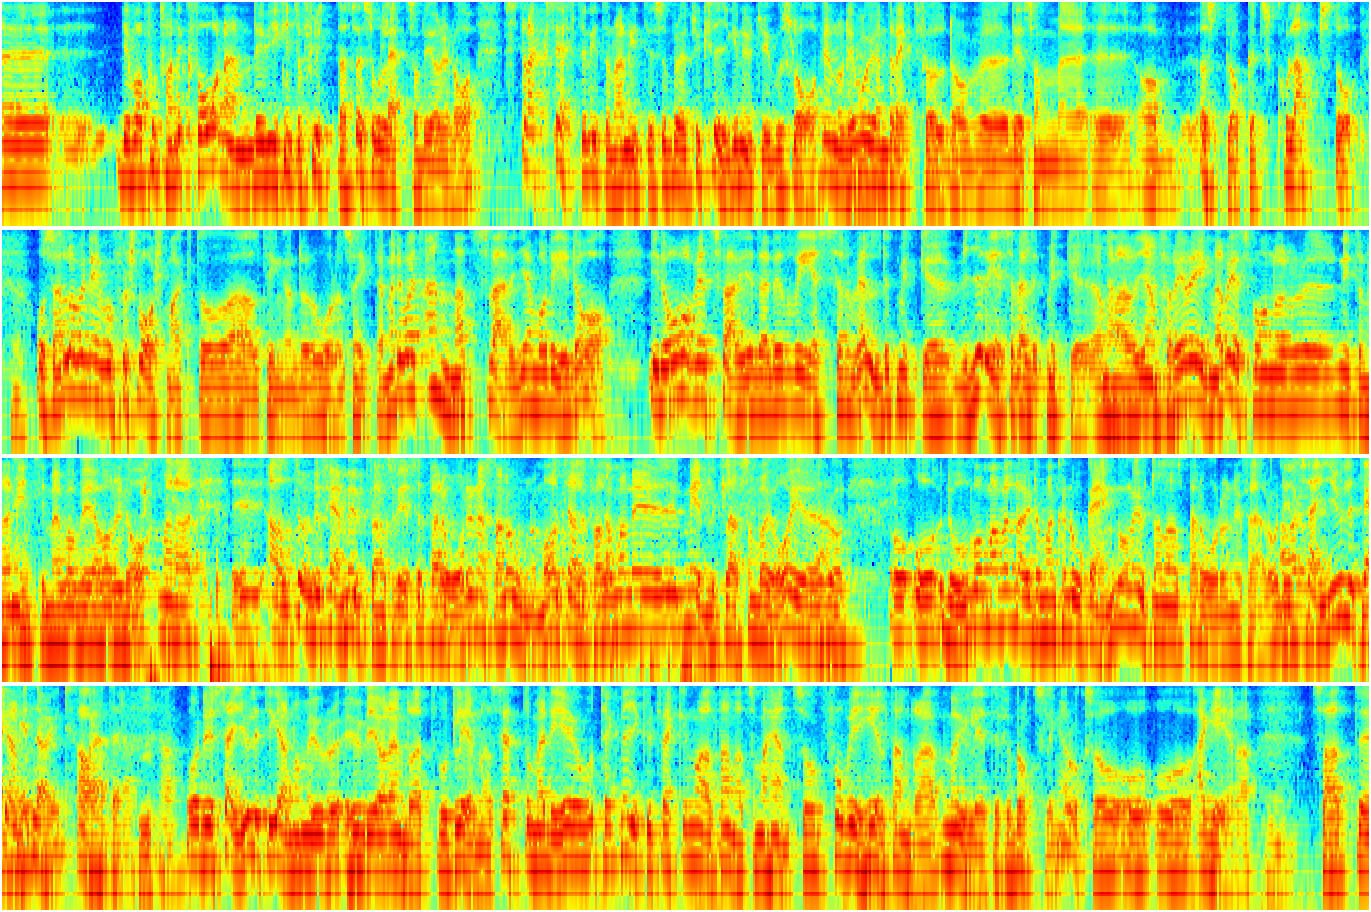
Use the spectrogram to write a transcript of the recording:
det var fortfarande kvar den. Det gick inte att flytta sig så lätt som det gör idag. Strax efter 1990 så bröt ju krigen ut i Jugoslavien och det var ju en direkt följd av eh, det som... eh, Av östblockets kollaps då. Och sen la vi ner vår försvarsmakt och allting under åren som gick där. Men det var ett annat Sverige än vad det är idag. Idag har vi ett Sverige där det reser väldigt mycket. Vi reser väldigt mycket. Jag menar, jämför era egna resvanor eh, 1990 med vad vi har idag. Jag menar, eh, allt under fem utlandsresor per år är nästan onormalt. I alla fall om man är medelklass som vad jag är. Och, och, då var man väl nöjd om man kunde åka en gång utomlands per år ungefär. Och det Ja, säger ju lite grann... Väldigt nöjd Ja. på den tiden. Ja. Och det säger ju lite grann om hur, hur vi har ändrat vårt levnadssätt. Och med det och teknikutveckling och allt annat som har hänt så får vi helt andra möjligheter för brottslingar också att- agera. Så att eh,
